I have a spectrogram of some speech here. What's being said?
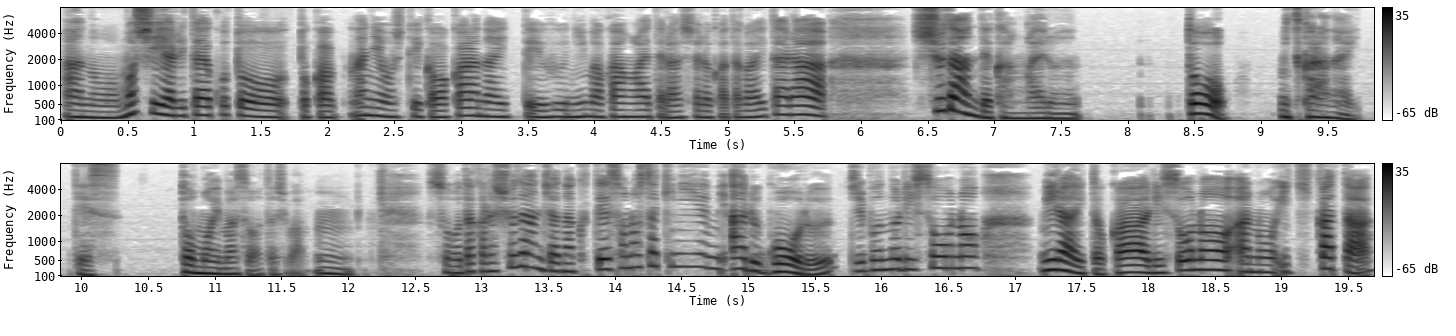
あの、もしやりたいこととか何をしていいかわからないっていうふうに今考えてらっしゃる方がいたら、手段で考えると見つからないです。と思います、私は。うん。そう。だから手段じゃなくて、その先にあるゴール、自分の理想の未来とか、理想のあの生き方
